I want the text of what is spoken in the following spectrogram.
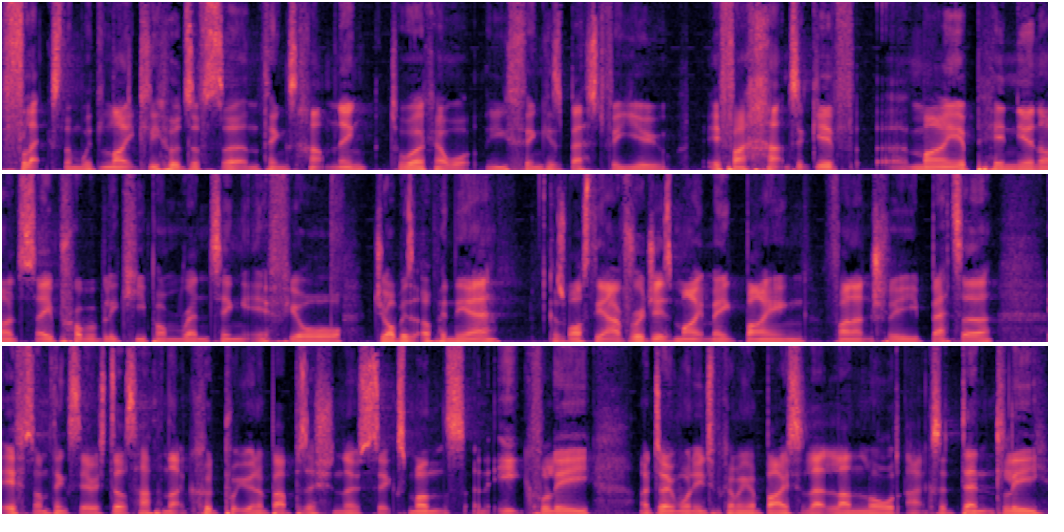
flex them with likelihoods of certain things happening to work out what you think is best for you. If I had to give uh, my opinion, I'd say probably keep on renting if your job is up in the air. Because whilst the averages might make buying financially better, if something serious does happen, that could put you in a bad position those six months. And equally, I don't want you to becoming a buy to let landlord accidentally.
